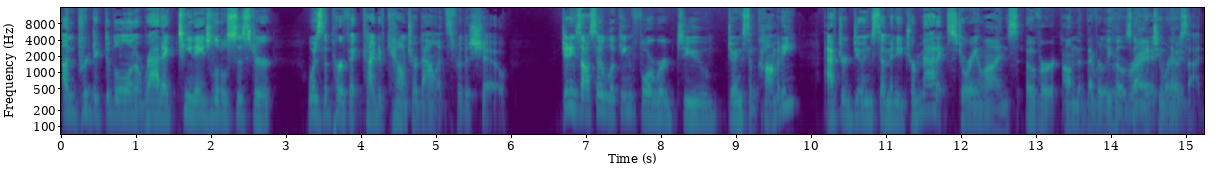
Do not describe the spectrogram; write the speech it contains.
unpredictable and erratic teenage little sister was the perfect kind of counterbalance for the show. Jennie's also looking forward to doing some comedy after doing so many dramatic storylines over on the Beverly Hills right, 90210 right. side.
